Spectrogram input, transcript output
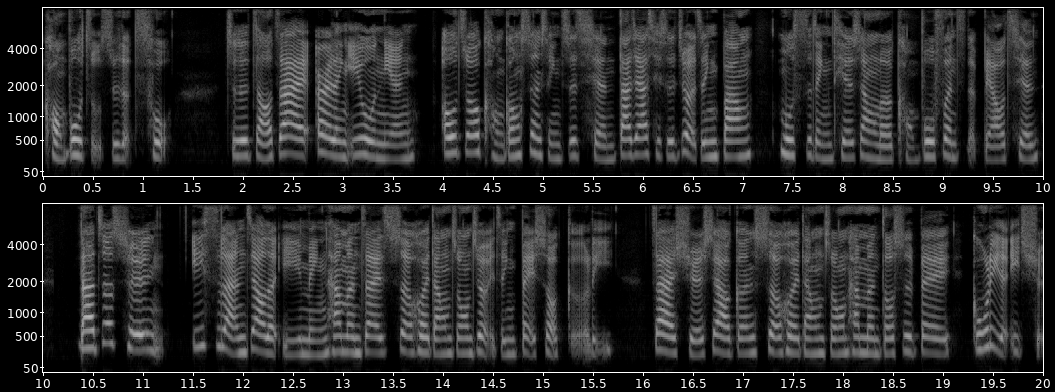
恐怖组织的错。就是早在二零一五年欧洲恐攻盛行之前，大家其实就已经帮穆斯林贴上了恐怖分子的标签。那这群伊斯兰教的移民，他们在社会当中就已经备受隔离，在学校跟社会当中，他们都是被孤立的一群。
